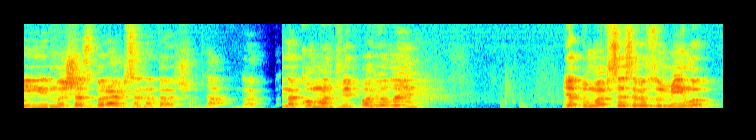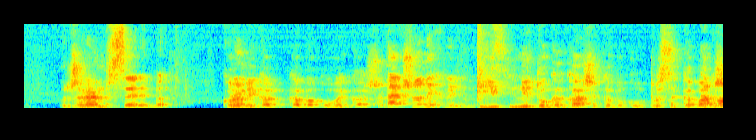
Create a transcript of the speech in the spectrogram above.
І ми зараз збираємося на дачу. Да. Да. На комент відповіли. Я думаю, все зрозуміло. Жрем все, ребят. Кроме ка- кабакової каші. Так що не хвилюйтесь. І не тільки каші кабакової, просто кабак, же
